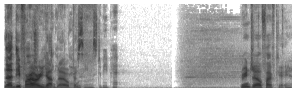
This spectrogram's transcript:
Uh, D4 already got that open. seems to be Green gel 5k.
